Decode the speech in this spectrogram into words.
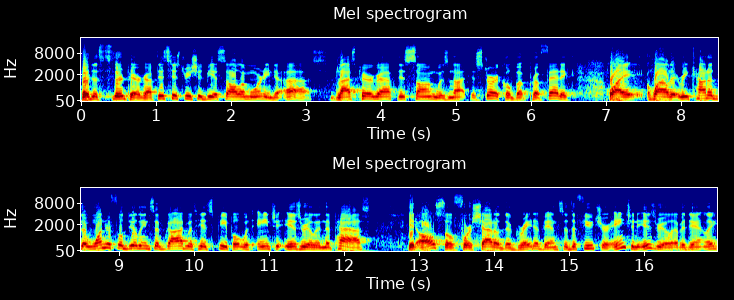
or the third paragraph. This history should be a solemn warning to us. Last paragraph, this song was not historical but prophetic, while it recounted the wonderful dealings of God with his people, with ancient Israel in the past. It also foreshadowed the great events of the future. Ancient Israel, evidently,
